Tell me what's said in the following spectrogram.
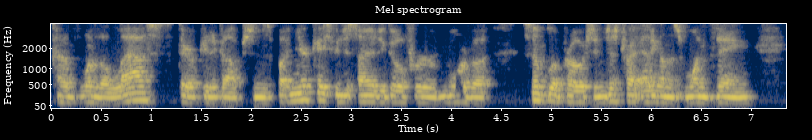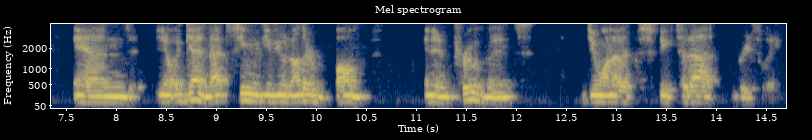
kind of one of the last therapeutic options. But in your case, we decided to go for more of a simple approach and just try adding on this one thing. And, you know, again, that seemed to give you another bump in improvement. Do you want to speak to that briefly?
